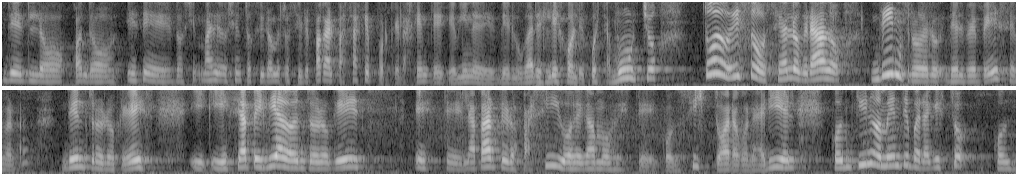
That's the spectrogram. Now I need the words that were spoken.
de los, cuando es de 200 más de 200 kilómetros se le paga el pasaje porque la gente que viene de, lugares lejos le cuesta mucho. Todo eso se ha logrado dentro de lo- del BPS, ¿verdad? Dentro de lo que es, y se ha peleado dentro de lo que es este, la parte de los pasivos, digamos, este, con Sisto, ahora con Ariel, continuamente para que esto con-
